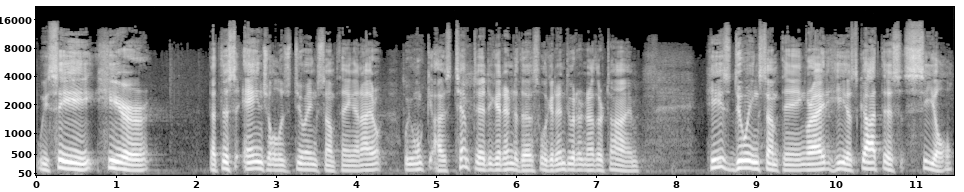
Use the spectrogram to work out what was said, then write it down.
We see here that this angel is doing something, and I don't we won't, I was tempted to get into this. We'll get into it another time. He's doing something, right? He has got this seal.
